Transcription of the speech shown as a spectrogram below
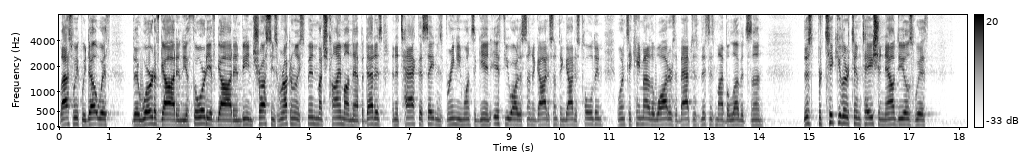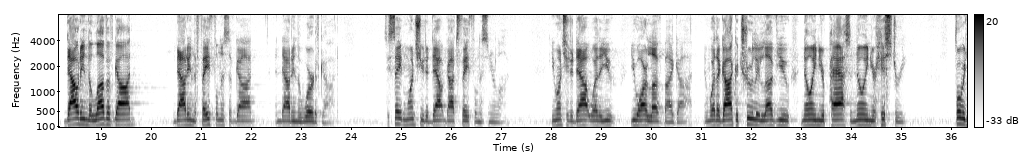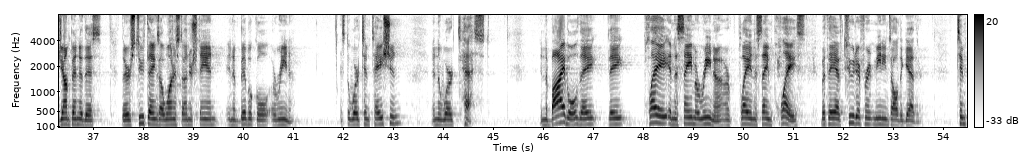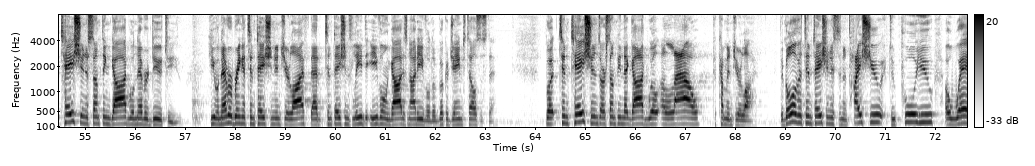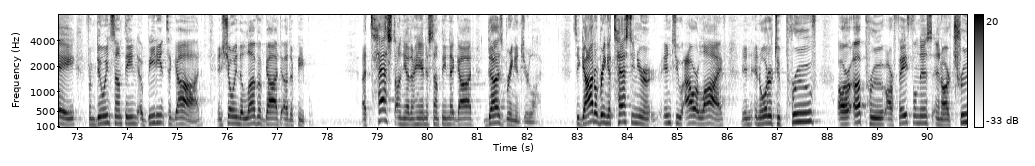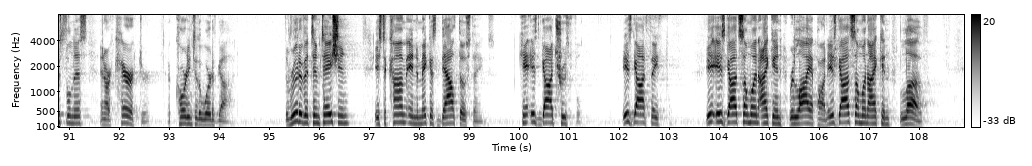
Last week we dealt with the Word of God and the authority of God and being trusting. So we're not going to really spend much time on that, but that is an attack that Satan is bringing once again. If you are the Son of God, is something God has told him once he came out of the waters of baptism. This is my beloved Son. This particular temptation now deals with doubting the love of God, doubting the faithfulness of God, and doubting the Word of God. See, Satan wants you to doubt God's faithfulness in your life. He wants you to doubt whether you, you are loved by God and whether God could truly love you knowing your past and knowing your history. Before we jump into this, there's two things I want us to understand in a biblical arena. It's the word temptation and the word test. In the Bible, they, they play in the same arena or play in the same place, but they have two different meanings altogether. Temptation is something God will never do to you. He will never bring a temptation into your life. That temptations lead to evil, and God is not evil. The book of James tells us that. But temptations are something that God will allow to come into your life. The goal of a temptation is to entice you, to pull you away from doing something obedient to God and showing the love of God to other people. A test, on the other hand, is something that God does bring into your life. See, God will bring a test in your, into our life in, in order to prove or approve our faithfulness and our truthfulness and our character according to the Word of God. The root of a temptation is to come and to make us doubt those things. Can, is God truthful? Is God faithful? Is God someone I can rely upon? Is God someone I can love?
